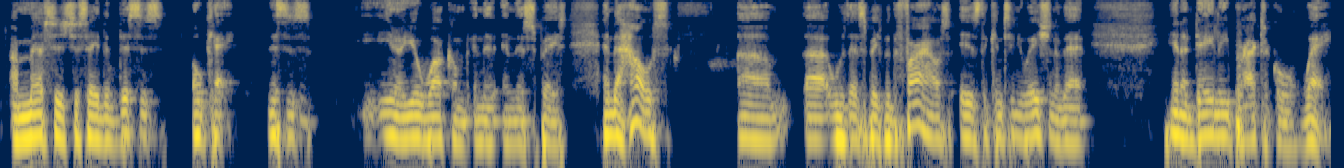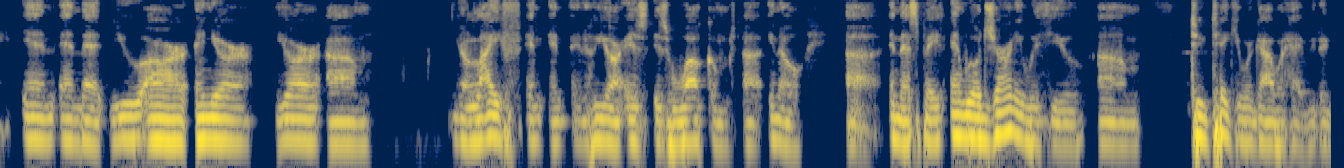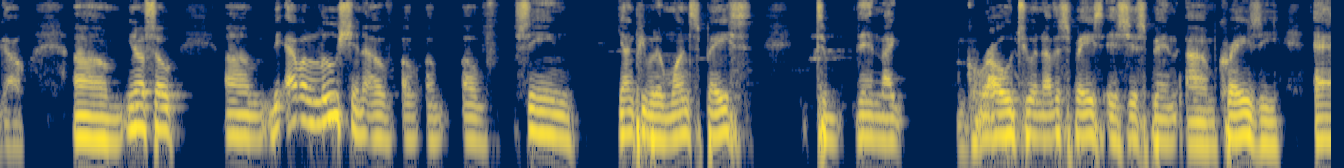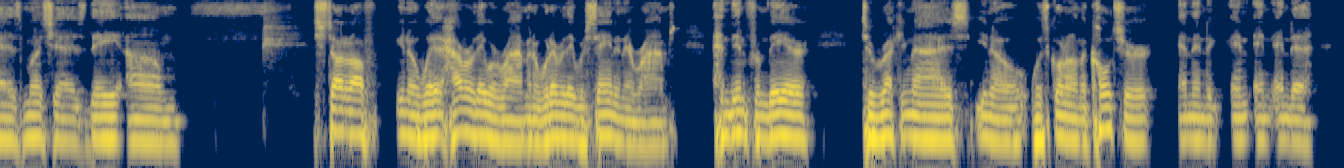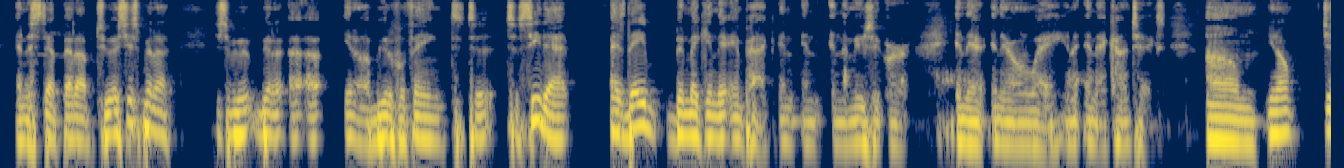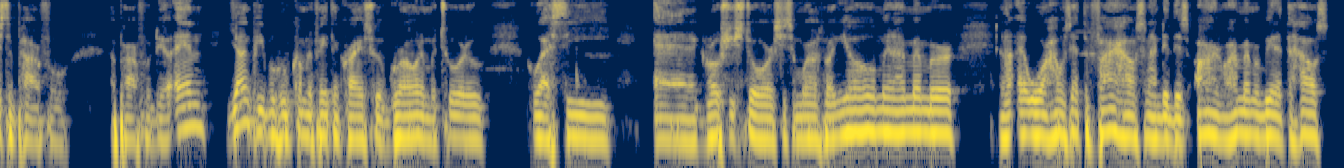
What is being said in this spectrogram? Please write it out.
a message to say that this is okay this is, you know, you're welcomed in the, in this space. And the house, um, uh, was that space, but the firehouse is the continuation of that in a daily practical way. And, and that you are in your, your, um, your life and, and, and who you are is, is welcomed, uh, you know, uh, in that space and we'll journey with you, um, to take you where God would have you to go. Um, you know, so, um, the evolution of, of, of, of seeing young people in one space to then like grow to another space it's just been um, crazy as much as they um, started off you know with, however they were rhyming or whatever they were saying in their rhymes. And then from there to recognize you know what's going on in the culture and then to, and and and to and to step that up too. It's just been a just been a, a, a you know a beautiful thing to, to to see that as they've been making their impact in, in, in the music or in their in their own way in, in that context. Um, you know, just a powerful a powerful deal. And young people who've come to faith in Christ, who have grown and matured, who who I see at a grocery store, see somewhere else, like, yo, man, I remember, and I, or I was at the firehouse and I did this art, or I remember being at the house.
